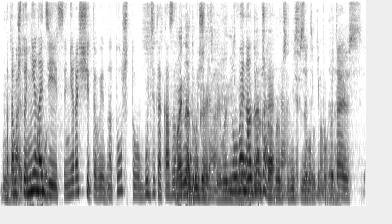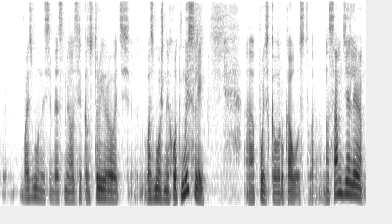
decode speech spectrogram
Потому а что не, не надеется, не рассчитывает на то, что будет оказана война помощь. Другая да. теперь мы видим. Ну, война другая, что Абрамсы да. не сильно все-таки попытаюсь возьму на себя смелость реконструировать возможный ход мыслей э, польского руководства. На самом деле,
